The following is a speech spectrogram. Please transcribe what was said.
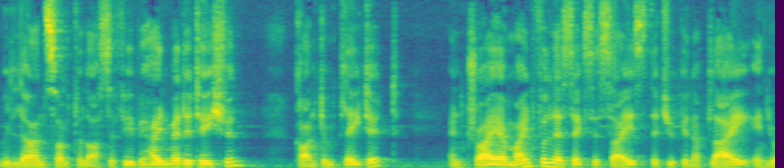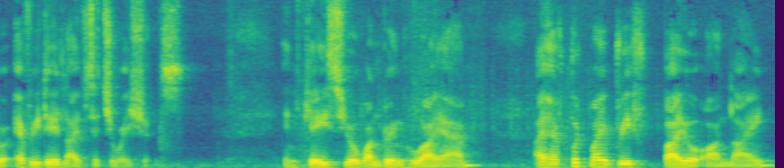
we'll learn some philosophy behind meditation contemplate it, and try a mindfulness exercise that you can apply in your everyday life situations. In case you're wondering who I am, I have put my brief bio online,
